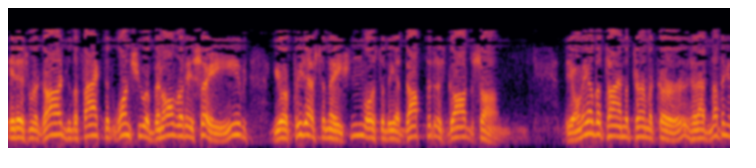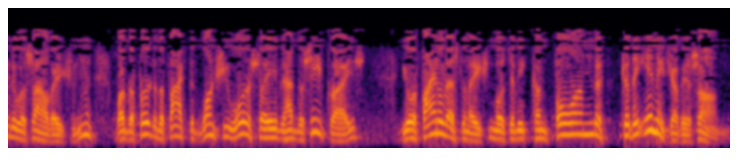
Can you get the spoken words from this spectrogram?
it is in regard to the fact that once you have been already saved, your predestination was to be adopted as God's son. The only other time the term occurs, it had nothing to do with salvation, but referred to the fact that once you were saved and had received Christ, your final destination was to be conformed to the image of His Son.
